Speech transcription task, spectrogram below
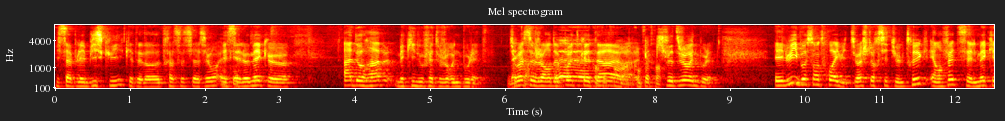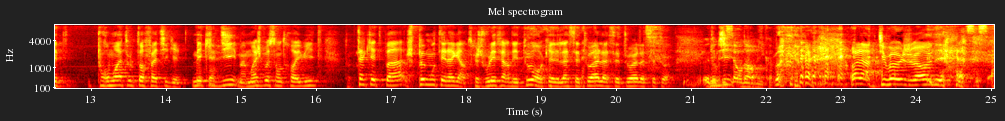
il s'appelait Biscuit, qui était dans notre association, et c'est le mec euh, adorable, mais qui nous fait toujours une boulette. Tu vois ce genre de pote ouais, que t'as, ouais, euh, qui fait toujours une boulette. Et lui, il bosse en 3-8, tu vois, je te resitue le truc, et en fait, c'est le mec qui est pour moi tout le temps fatigué. Mais qui te dit, bah, moi je bosse en 3-8, donc t'inquiète pas, je peux monter la garde, parce que je voulais faire des tours, ok, là c'est toi, là c'est toi, là c'est toi. Donc me il s'est endormi quoi. Voilà, tu vois où je veux en venir. ça.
